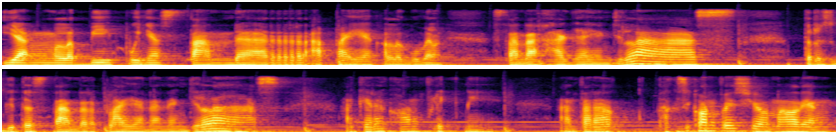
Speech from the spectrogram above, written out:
yang lebih punya standar apa ya kalau gue bilang standar harga yang jelas terus gitu standar pelayanan yang jelas akhirnya konflik nih antara taksi konvensional yang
